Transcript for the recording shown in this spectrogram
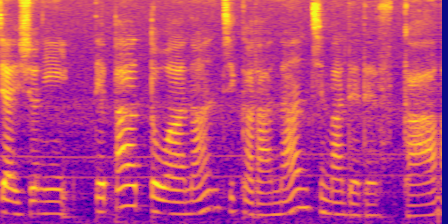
じゃあ一緒にデパートは何時から何時までですか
